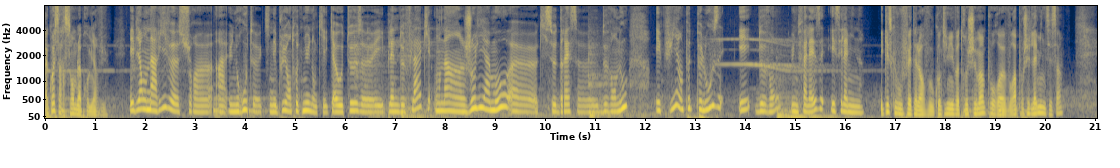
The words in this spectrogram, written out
À quoi ça ressemble à première vue? Eh bien, on arrive sur euh, une route qui n'est plus entretenue, donc qui est chaoteuse euh, et pleine de flaques. On a un joli hameau euh, qui se dresse devant nous, et puis un peu de pelouse et devant une falaise, et c'est la mine. Et qu'est-ce que vous faites alors? Vous continuez votre chemin pour vous rapprocher de la mine, c'est ça?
